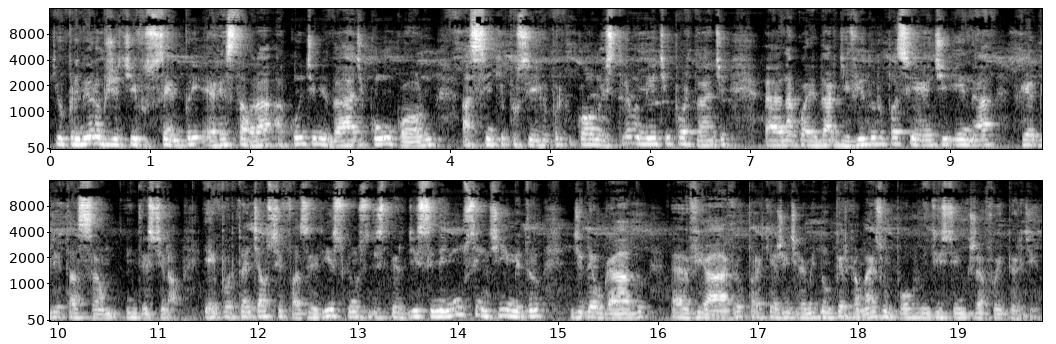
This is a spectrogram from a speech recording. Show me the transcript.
que o primeiro objetivo sempre é restaurar a continuidade com o cólon assim que possível, porque o cólon é extremamente importante uh, na qualidade de vida do paciente e na reabilitação intestinal. E é importante, ao se fazer isso, que não se desperdice nenhum centímetro de delgado uh, viável para que a gente realmente não perca mais um pouco do intestino que já foi perdido.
